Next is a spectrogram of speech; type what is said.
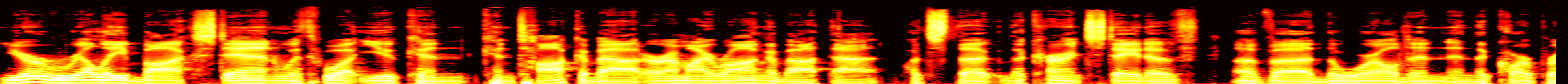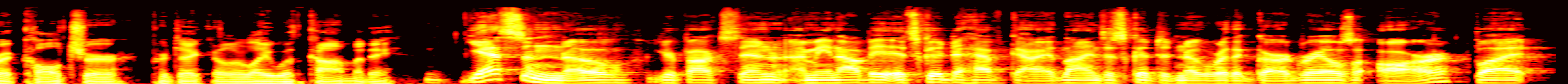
you're really boxed in with what you can can talk about or am i wrong about that what's the the current state of of uh, the world and, and the corporate culture particularly with comedy yes and no you're boxed in i mean obviously it's good to have guidelines it's good to know where the guardrails are but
